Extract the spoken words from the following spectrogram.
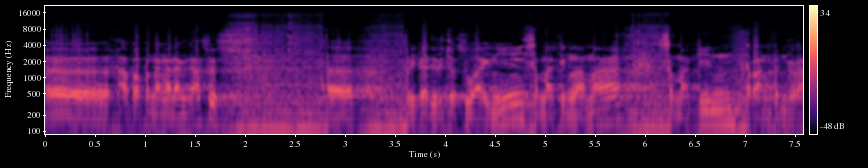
eh, apa penanganan kasus eh, Brigadir Joshua ini semakin lama semakin terang benderang.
